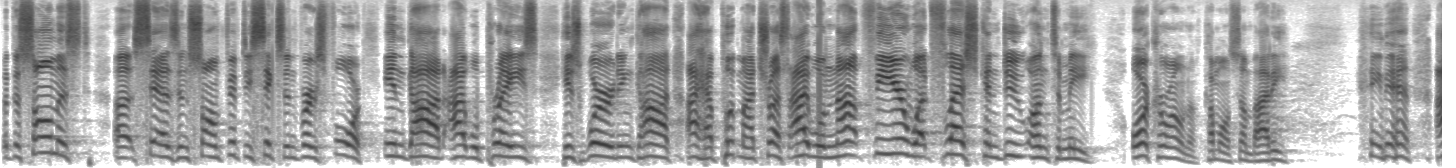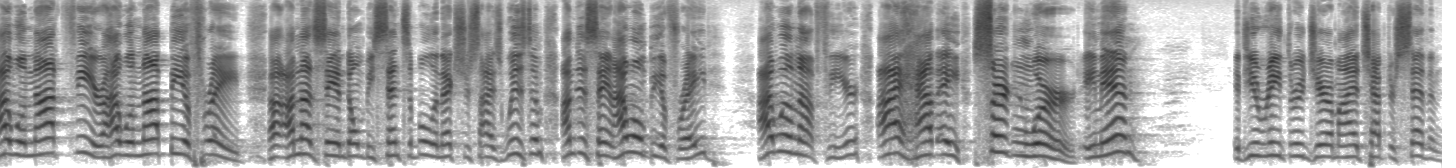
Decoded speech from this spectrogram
but the psalmist uh, says in Psalm 56 and verse 4 In God I will praise his word. In God I have put my trust. I will not fear what flesh can do unto me. Or corona. Come on, somebody. Amen. I will not fear. I will not be afraid. I'm not saying don't be sensible and exercise wisdom. I'm just saying I won't be afraid. I will not fear. I have a certain word. Amen. If you read through Jeremiah chapter 7,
